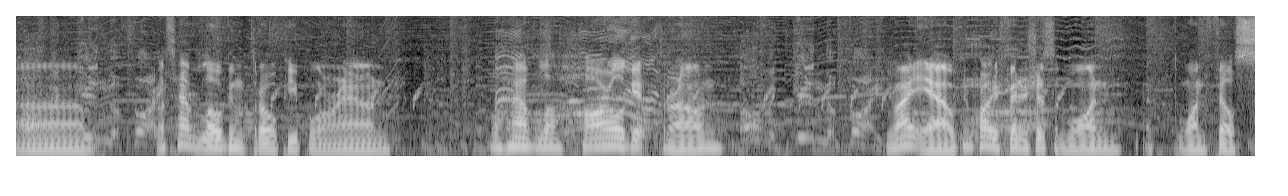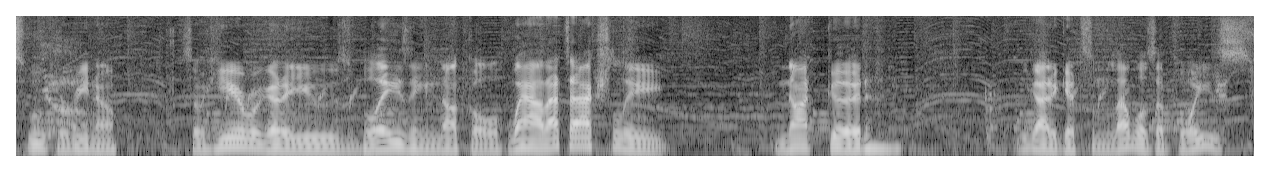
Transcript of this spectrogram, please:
Um, let's have Logan throw people around. We'll have Laharl get thrown. You might, yeah, we can probably finish this in one, one fell swoop or Reno. So here we're gonna use Blazing Knuckle. Wow, that's actually not good. We gotta get some levels up, boys.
